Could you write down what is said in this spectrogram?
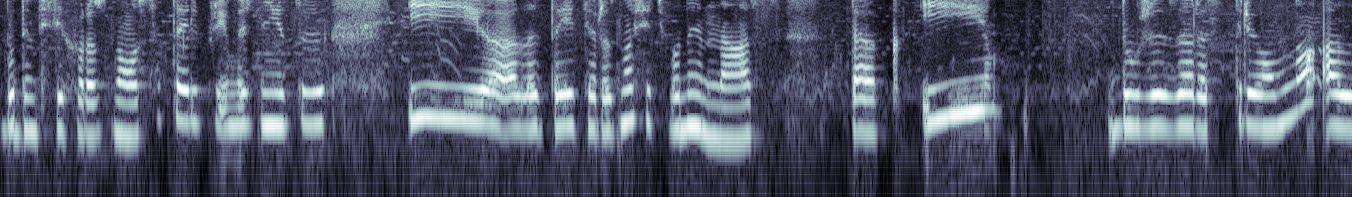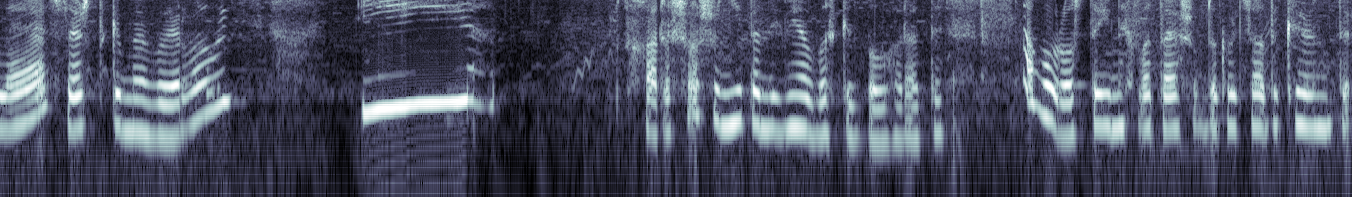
будемо всіх розносити Ель Прімо з Нітою. І, але здається, розносять вони нас. Так, і дуже зараз стрьомно, але все ж таки ми вирвались. І хорошо, що Ніта не вміє в баскетбол грати. Або росту їй не вистачає, щоб до кольця докинути.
